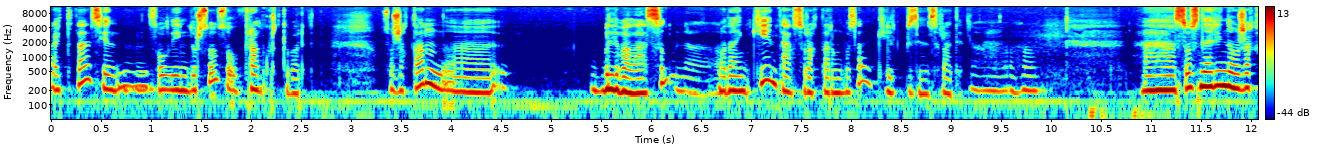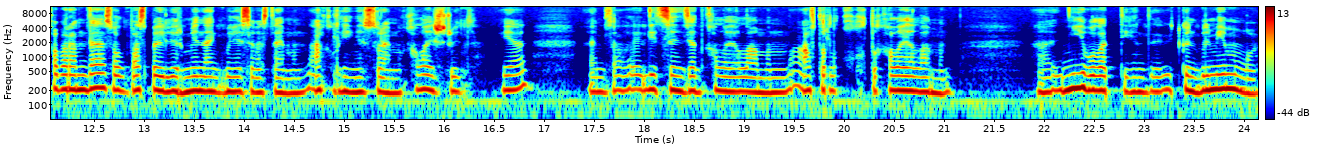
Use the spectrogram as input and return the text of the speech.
айтты да сен сол ең дұрысы сол франкфуртке бар деп. Сол жақтан ә, біліп аласың. Одан кейін тағы сұрақтарың болса келіп бізден сұра деп. Ә, сосын әрине ол жаққа барамын да сол баспа үйлерімен әңгімелесе бастаймын. Ақыл кеңес сұраймын. Қалай жүреді иә? Мысалы лицензияны қалай аламын авторлық құқықты қалай аламын? Не болады дегенді өйткені білмеймін ғой.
